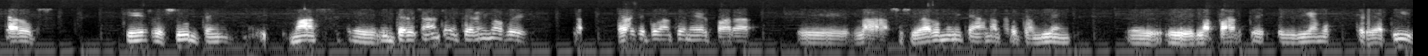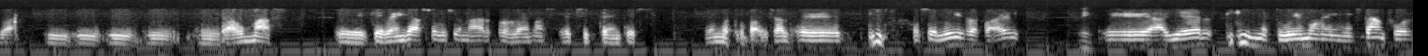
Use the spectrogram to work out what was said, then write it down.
startups que resulten más eh, interesantes en términos de la que puedan tener para eh, la sociedad dominicana, pero también la parte, diríamos, creativa y, y aún más eh, que venga a solucionar problemas existentes en nuestro país. Eh, José Luis, Rafael, eh, ayer estuvimos en Stanford,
